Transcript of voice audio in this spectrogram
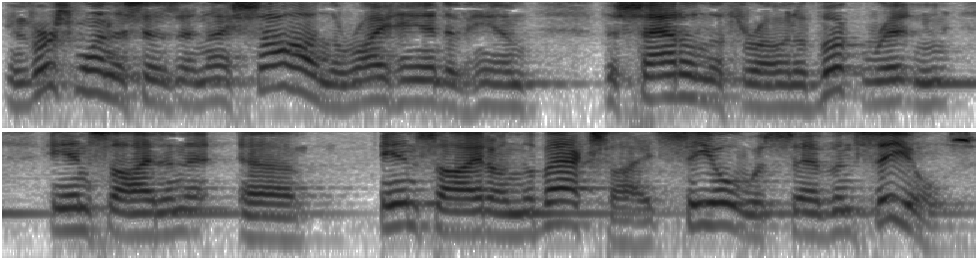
In verse 1, it says, And I saw on the right hand of him that sat on the throne a book written inside, and, uh, inside on the backside, sealed with seven seals.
